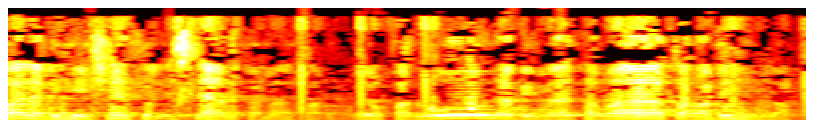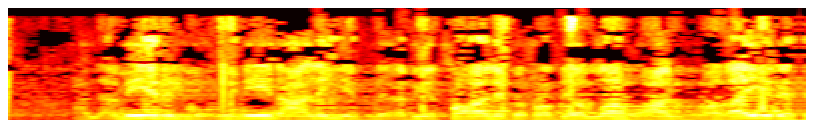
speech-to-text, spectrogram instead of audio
قال به شيخ الإسلام كما ترى ويقرون بما تواتر به النقل عن أمير المؤمنين علي بن أبي طالب رضي الله عنه وغيره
